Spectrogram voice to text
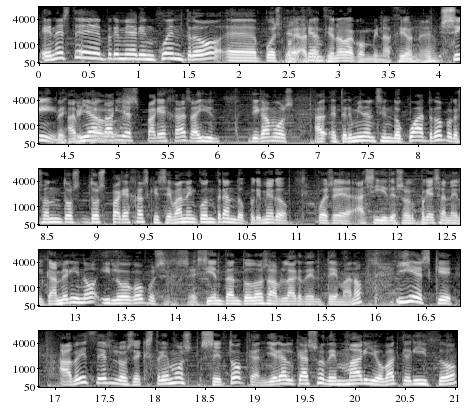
En este primer encuentro, eh, pues por Eh, ejemplo... atención a la combinación, ¿eh? Sí, había varias parejas, hay, digamos, terminan siendo cuatro, porque son dos, dos parejas que se van encontrando primero, pues eh, de sorpresa en el camerino, y luego pues se- sientan todos a hablar del tema, ¿no? Y es que a veces los extremos se tocan, y era el caso de Mario Vaquerizo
